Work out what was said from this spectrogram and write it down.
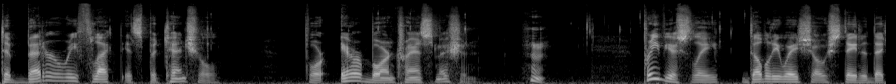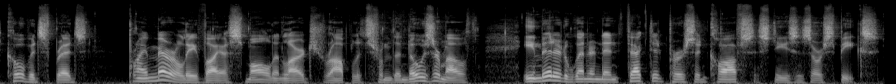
to better reflect its potential for airborne transmission. Hmm. Previously, WHO stated that COVID spreads primarily via small and large droplets from the nose or mouth emitted when an infected person coughs, sneezes, or speaks.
